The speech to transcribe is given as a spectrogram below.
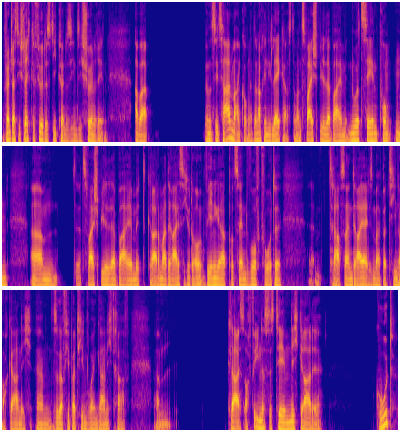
Franchise, die schlecht geführt ist, die könnte sich in sich schön reden. Aber wenn wir uns die Zahlen mal angucken, dann auch in die Lakers, da waren zwei Spiele dabei mit nur zehn Punkten, ähm, zwei Spiele dabei mit gerade mal 30 oder weniger Prozent Wurfquote, ähm, traf seinen Dreier in diesen beiden Partien auch gar nicht, ähm, sogar vier Partien, wo er ihn gar nicht traf. Ähm, Klar ist auch für ihn das System nicht gerade gut.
